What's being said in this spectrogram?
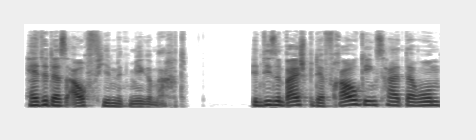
hätte das auch viel mit mir gemacht. In diesem Beispiel der Frau ging es halt darum,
